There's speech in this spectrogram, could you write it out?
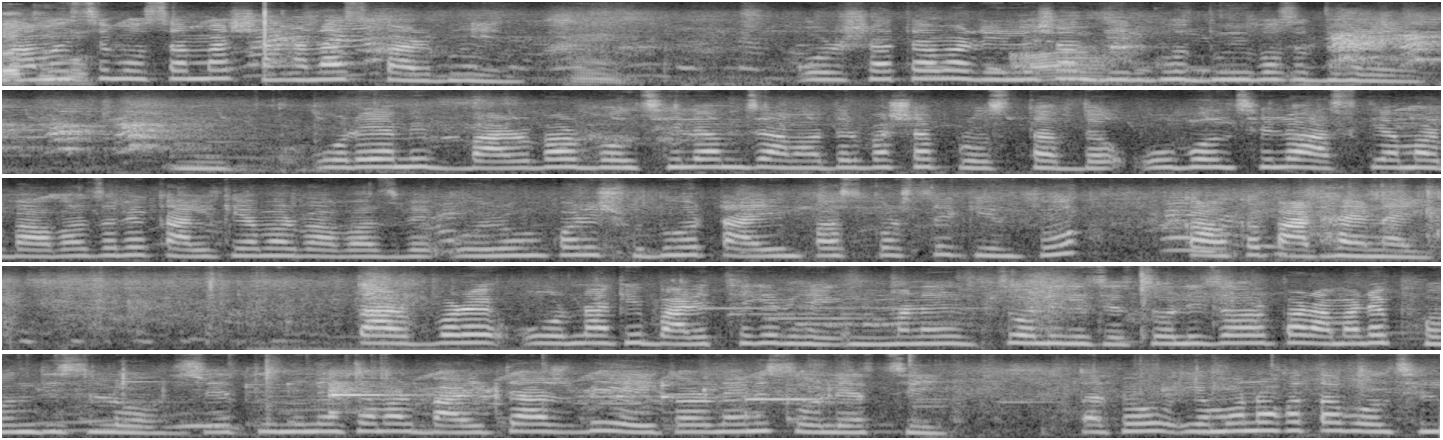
নাম হচ্ছে মোসাম্মদ শাহনাজ পারভিন। ওর সাথে আমার রিলেশন দীর্ঘ দুই বছর ধরে। ওরে আমি বারবার বলছিলাম যে আমাদের বাসা প্রস্তাব দাও। ও বলছিল আজকে আমার বাবা যাবে কালকে আমার বাবা আসবে। ওইরকম করে শুধু টাইম পাস করছে কিন্তু কাউকে পাঠায় নাই। তারপরে ও নাকি বাড়ি থেকে মানে চলে গেছে। চলে যাওয়ার পর আমারে ফোন দিছিল যে তুমি নাকি আমার বাড়িতে আসবে? এই কারণে আমি চলে যাচ্ছি। তারপর এমনও কথা বলছিল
